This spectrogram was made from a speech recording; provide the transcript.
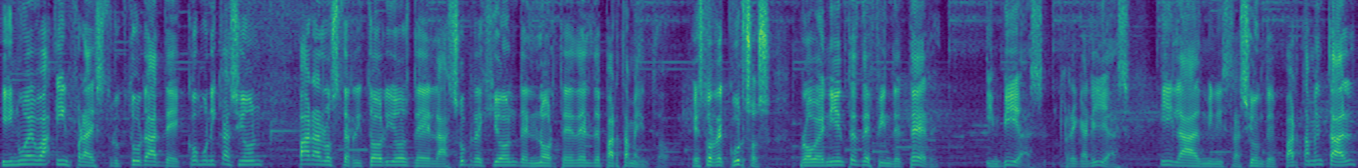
y nueva infraestructura de comunicación para los territorios de la subregión del norte del departamento. Estos recursos provenientes de Findeter, Invías, Regalías y la administración departamental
